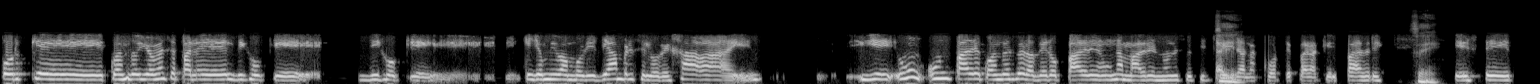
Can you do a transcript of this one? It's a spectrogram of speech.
Porque cuando yo me separé, él dijo que dijo que, que yo me iba a morir de hambre, se lo dejaba. Y, y un, un, padre, cuando es verdadero padre, una madre no necesita ir a la corte para que el padre esté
